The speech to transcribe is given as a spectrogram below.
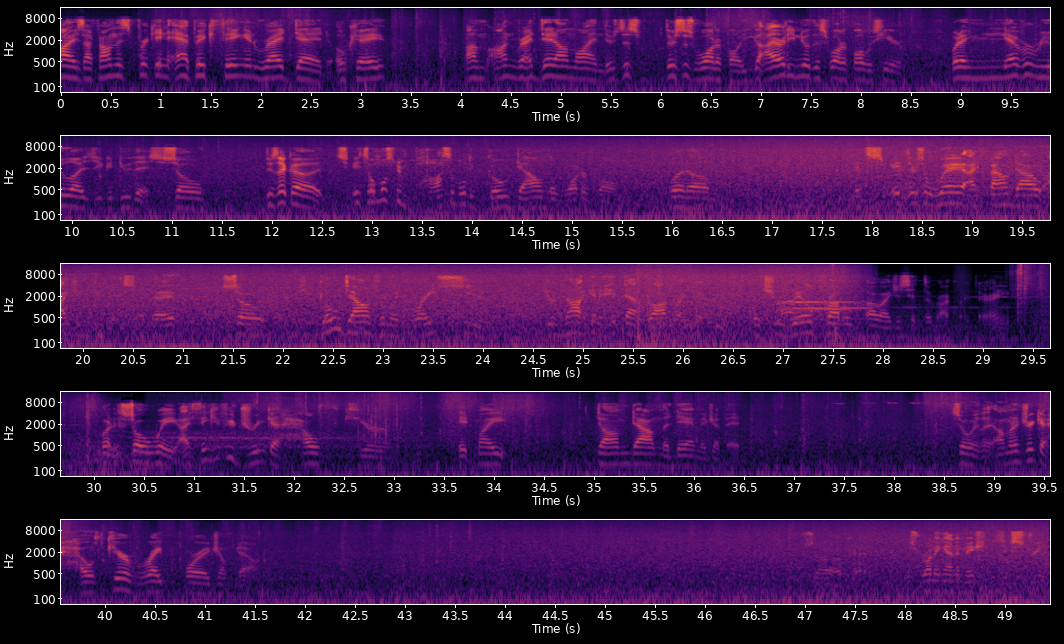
Guys, I found this freaking epic thing in Red Dead, okay? I'm on Red Dead Online. There's this there's this waterfall. You I already knew this waterfall was here, but I never realized you could do this. So there's like a it's, it's almost impossible to go down the waterfall. But um it's it, there's a way I found out I can do this, okay? So if you go down from like right here, you're not gonna hit that rock right there. But you will probably oh I just hit the rock right there anyway. But so wait, I think if you drink a health cure, it might dumb down the damage a bit. So wait, I'm gonna drink a health cure right before I jump down. So okay, this running animation is extremely.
